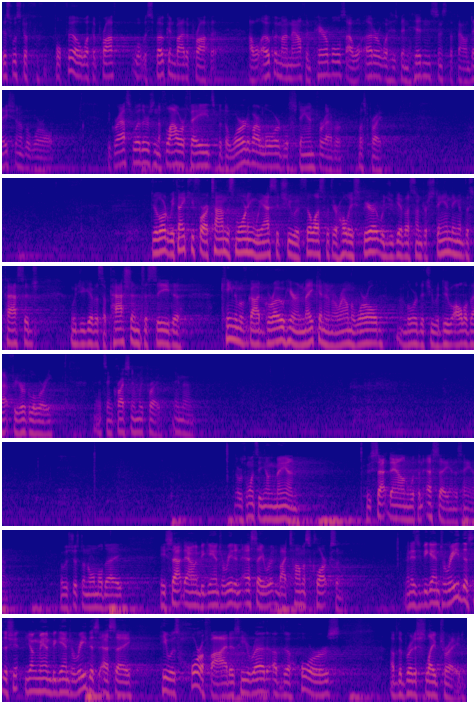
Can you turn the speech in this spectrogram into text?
This was to f- fulfill what, the prof- what was spoken by the prophet. I will open my mouth in parables. I will utter what has been hidden since the foundation of the world. The grass withers and the flower fades, but the word of our Lord will stand forever. Let's pray. Dear Lord, we thank you for our time this morning. We ask that you would fill us with your Holy Spirit. Would you give us understanding of this passage? Would you give us a passion to see the kingdom of God grow here in Macon and around the world? And Lord, that you would do all of that for your glory. It's in Christ's name we pray. Amen. There was once a young man who sat down with an essay in his hand. It was just a normal day. He sat down and began to read an essay written by Thomas Clarkson. And as he began to read this, this young man began to read this essay, he was horrified as he read of the horrors of the British slave trade.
